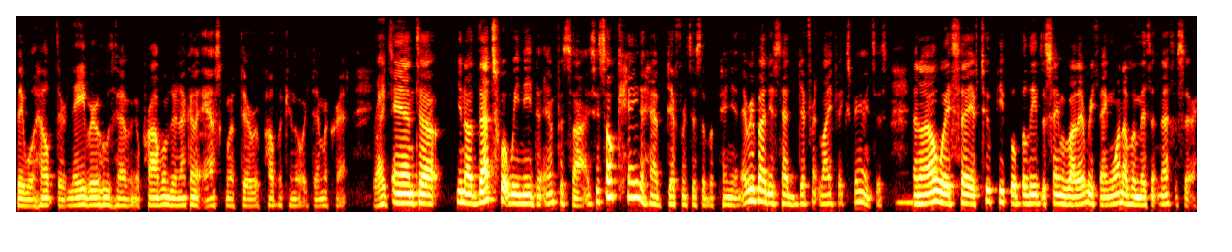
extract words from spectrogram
They will help their neighbor who's having a problem. They're not going to ask them if they're Republican or Democrat. Right. And uh, you know that's what we need to emphasize. It's okay to have differences of opinion. Everybody's had different life experiences, and I always say if two people believe the same about everything, one of them isn't necessary.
